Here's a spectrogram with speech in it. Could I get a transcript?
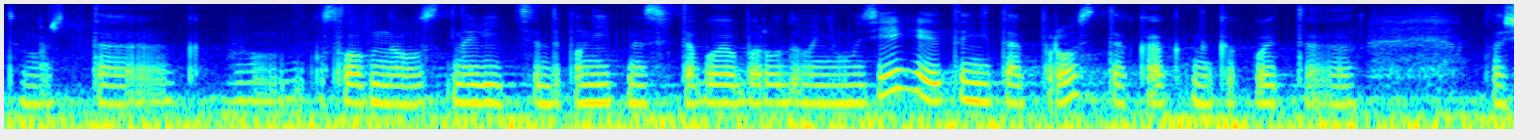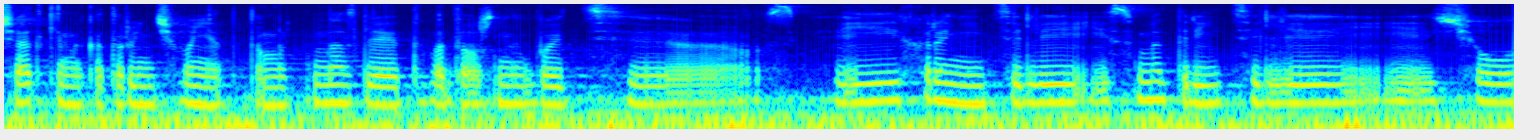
потому что как бы, условно установить дополнительное световое оборудование музея это не так просто, как на какой-то площадке, на которой ничего нет, потому что у нас для этого должны быть э, и хранители, и смотрители, и еще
